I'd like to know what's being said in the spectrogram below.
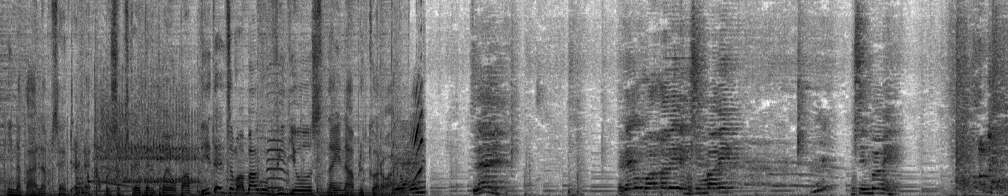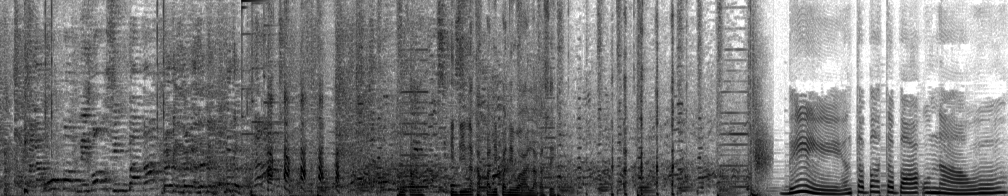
aking nakalap sa internet. Mag-subscribe na rin po kayo pa-updated sa mga bagong videos na ina-upload ko araw-araw. Silen! Lagay ko kwarta rin, musimba mi. Musimba mi. Alam mo, pag di mo, simba ka. Dagan, dagan, dagan, dagan! Mukhang hindi nakapani-paniwala kasi. Be, ang taba-taba ko na, oh.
